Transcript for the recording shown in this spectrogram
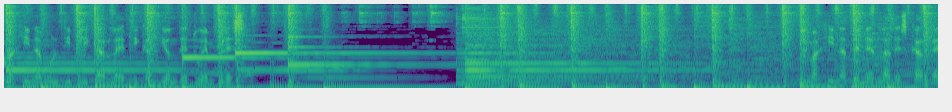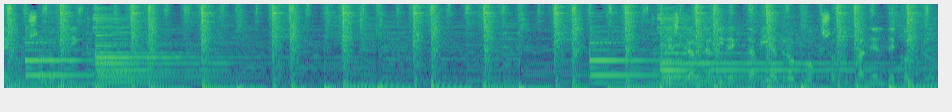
Imagina multiplicar la eficacia de tu empresa. Imagina tener la descarga en un solo clic. Descarga directa vía Dropbox o tu panel de control.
